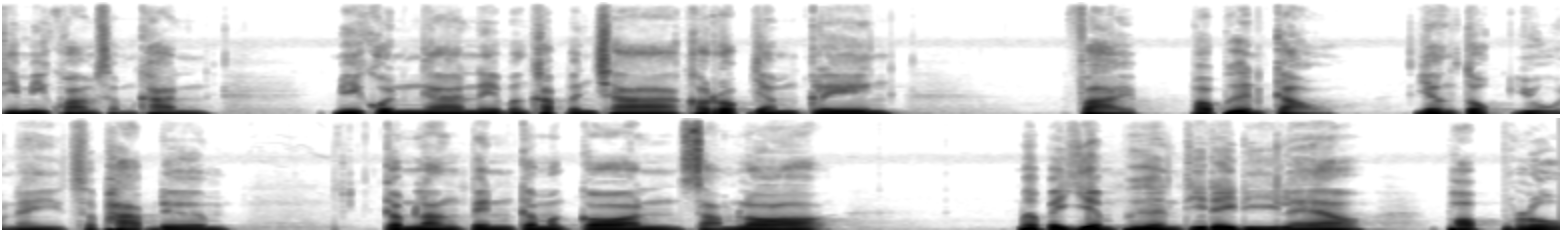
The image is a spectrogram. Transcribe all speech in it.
ที่มีความสำคัญ มีคนงานในบังคับบัญชาเคารพยำเกรง ฝ่ายพ่อเพื่อนเก่ายังตกอยู่ในสภาพเดิมกำลังเป็นกรรมกรสามล้อ เมื่อไปเยี่ยมเพื่อนที่ได้ดีแล้ว อโผล่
